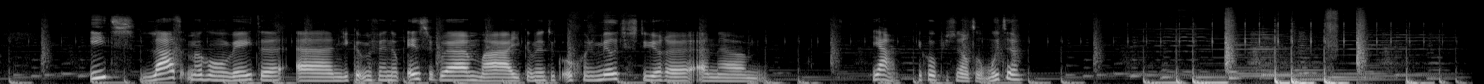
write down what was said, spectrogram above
iets, laat het me gewoon weten. En je kunt me vinden op Instagram, maar je kunt me natuurlijk ook gewoon een mailtje sturen. En um, ja, ik hoop je snel te ontmoeten.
